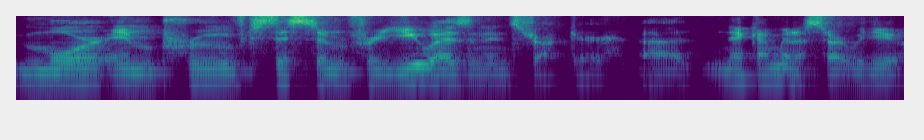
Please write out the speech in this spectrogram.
more improved system for you as an instructor? Uh, Nick, I'm going to start with you.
